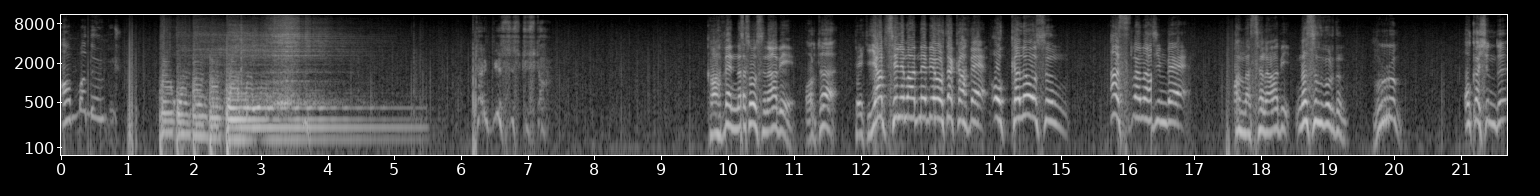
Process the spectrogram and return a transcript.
Amma dövmüş. Terbiyesiz küstah! Kahven nasıl olsun abi? Orta, Peki yap Selim abime bir orta kahve, okkalı olsun! Aslan abicim be! Anlatsana abi, nasıl vurdun? vururum. O kaşındı.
